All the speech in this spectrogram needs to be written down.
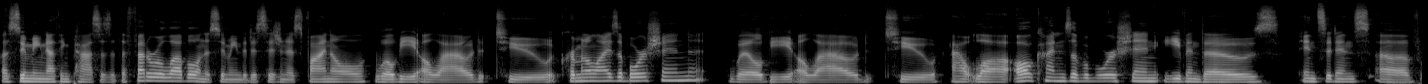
assuming nothing passes at the federal level and assuming the decision is final, will be allowed to criminalize abortion, will be allowed to outlaw all kinds of abortion, even those incidents of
